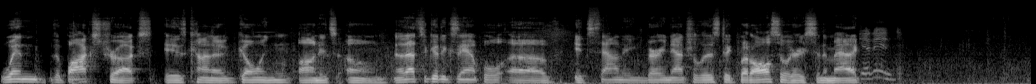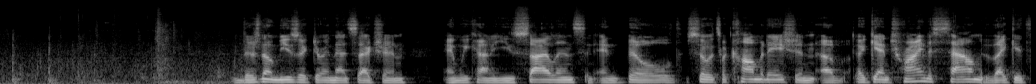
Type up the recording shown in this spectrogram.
when the box trucks is kind of going on its own. Now that's a good example of it sounding very naturalistic, but also very cinematic. Get in. There's no music during that section. And we kind of use silence and, and build. So it's a combination of, again, trying to sound like it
